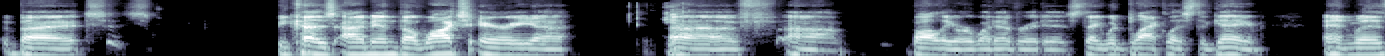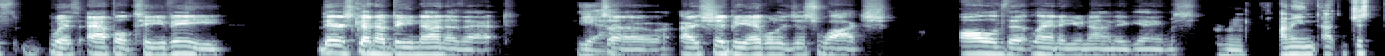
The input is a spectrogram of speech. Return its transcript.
but because I'm in the watch area yeah. of um, Bally or whatever it is, they would blacklist the game. And with with Apple TV, there's going to be none of that. Yeah. So I should be able to just watch all of the Atlanta United games. Mm-hmm. I mean, uh, just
